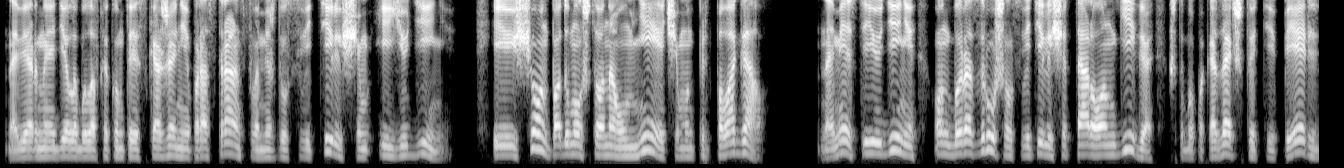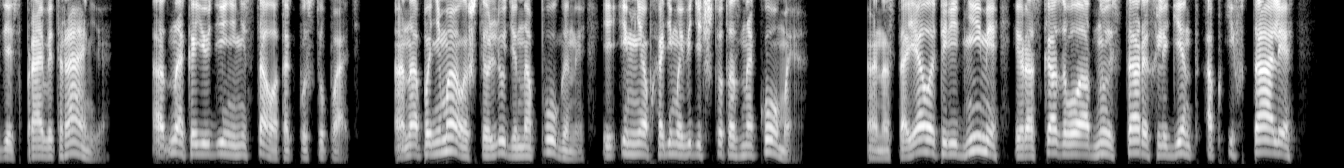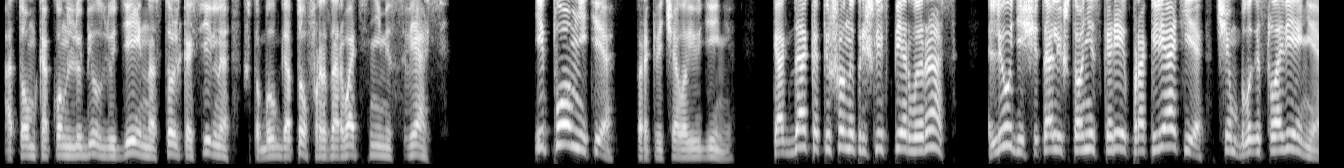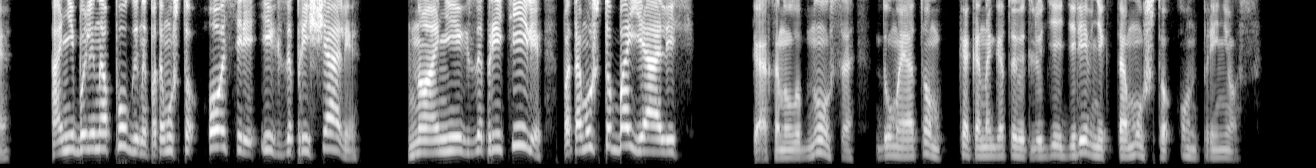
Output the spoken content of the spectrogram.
Наверное, дело было в каком-то искажении пространства между святилищем и Юдини. И еще он подумал, что она умнее, чем он предполагал. На месте Юдини он бы разрушил святилище Тарлангига, чтобы показать, что теперь здесь правит Ранья. Однако Юдини не стала так поступать. Она понимала, что люди напуганы, и им необходимо видеть что-то знакомое. Она стояла перед ними и рассказывала одну из старых легенд об Ифтале, о том, как он любил людей настолько сильно, что был готов разорвать с ними связь. «И помните», — прокричала Юдини, «когда капюшоны пришли в первый раз, люди считали, что они скорее проклятие, чем благословение. Они были напуганы, потому что Осири их запрещали. Но они их запретили, потому что боялись. Кахан улыбнулся, думая о том, как она готовит людей деревни к тому, что он принес.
